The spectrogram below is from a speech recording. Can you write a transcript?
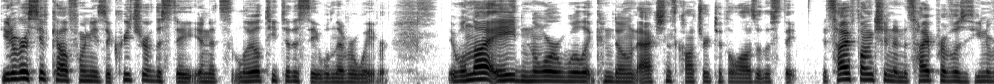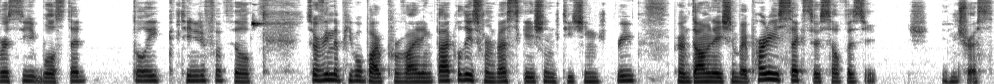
The University of California is a creature of the state, and its loyalty to the state will never waver. It will not aid nor will it condone actions contrary to the laws of the state. Its high function and its high privilege, the university will steadily continue to fulfill, serving the people by providing faculties for investigation and teaching free from domination by parties, sects, or selfish interests.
